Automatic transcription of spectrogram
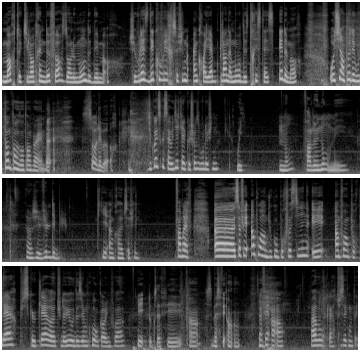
morte qui l'entraîne de force dans le monde des morts. Je vous laisse découvrir ce film incroyable, plein d'amour, de tristesse et de mort. Aussi un peu dégoûtant de temps en temps quand même. Sur les bords. Du coup, est-ce que ça vous dit quelque chose, vous, le film? Non. Enfin, le nom, mais. Alors j'ai vu le début. Qui est incroyable ce film. Enfin bref, Euh, ça fait un point du coup pour Faustine et un point pour Claire, puisque Claire, euh, tu l'as eu au deuxième coup encore une fois. Oui, donc ça fait 1. C'est pas ça fait 1 1. Ça fait 1-1. Bravo Claire, tu sais compter.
